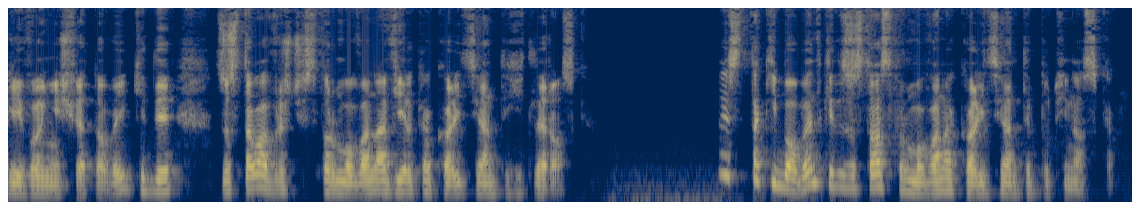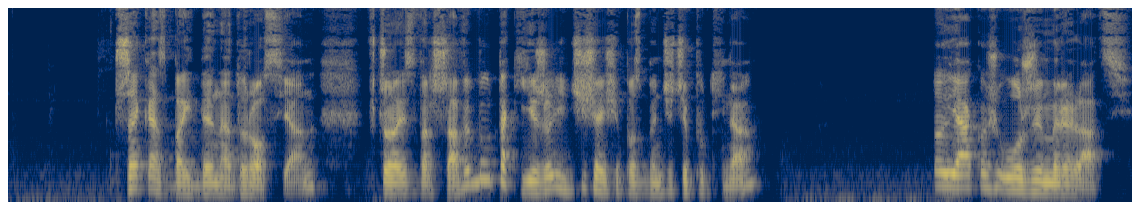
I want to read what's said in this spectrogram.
II wojnie światowej, kiedy została wreszcie sformowana wielka koalicja antyhitlerowska. Jest taki moment, kiedy została sformowana koalicja antyputinowska przekaz Bidena do Rosjan wczoraj z Warszawy był taki: jeżeli dzisiaj się pozbędziecie Putina, to jakoś ułożymy relacje.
